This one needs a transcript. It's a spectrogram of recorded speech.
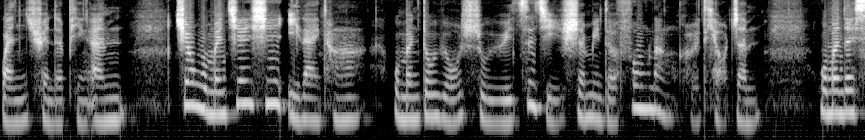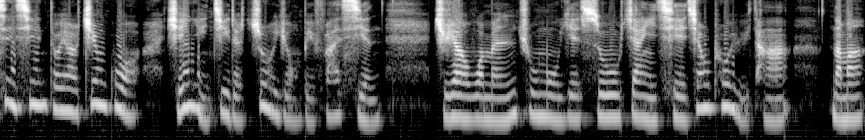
完全的平安。只要我们艰辛依赖他，我们都有属于自己生命的风浪和挑战。我们的信心都要经过显影剂的作用被发现。只要我们注目耶稣，将一切交托于他。那么，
